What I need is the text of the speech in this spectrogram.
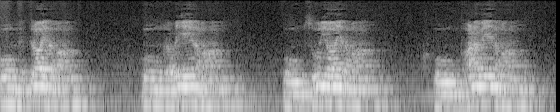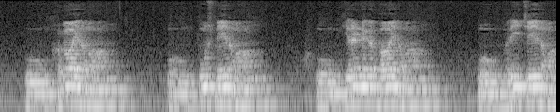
ओम मित्राय नमः। ओम रवये नमः। ओम सूर्याय नमः। ओम भाणवे नमः। ओम खगाय नमः। ओम पूष्णे नमः। ओम हिरण्यगर्भाय नमः। ओम मरीचे नमः।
